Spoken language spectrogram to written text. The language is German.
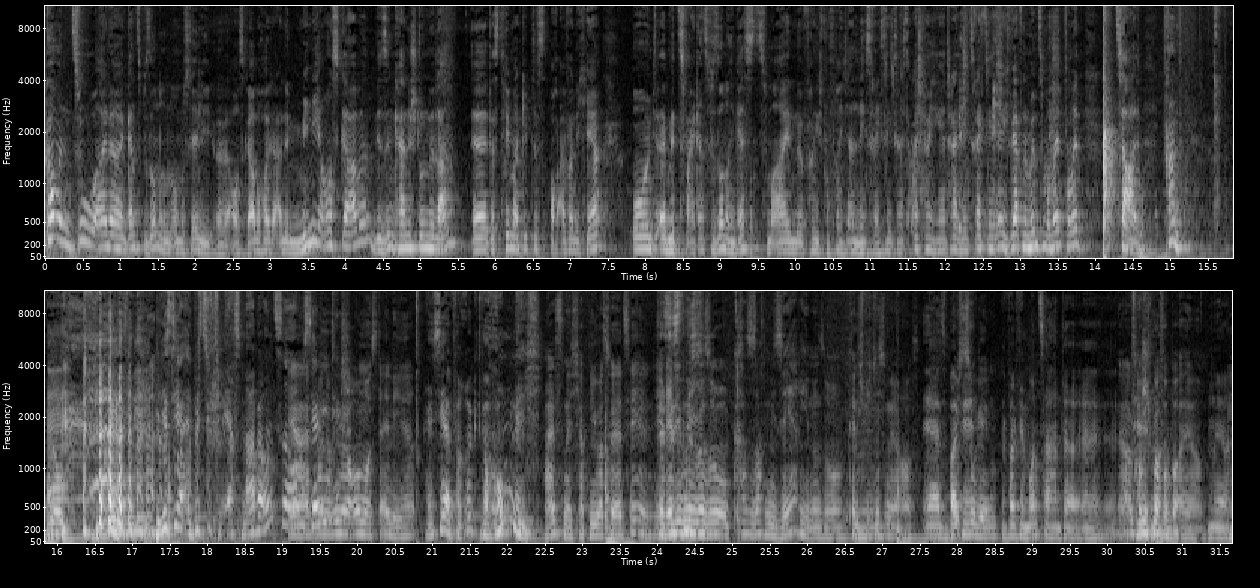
Willkommen zu einer ganz besonderen Daily äh. Heute eine Mini-Ausgabe. Wir sind keine Stunde lang. Äh, das Thema gibt es auch einfach nicht her. Und äh, mit zwei ganz besonderen Gästen. Zum einen fange ich, wo fange ich an? Links, rechts, links, rechts. Oh, ich kann mich nicht entscheiden. Links, rechts, links, rechts. Ich werfe eine Münze. Moment, Moment. Zahl. Trant. Hallo. du bist ja, bist du zum ersten Mal bei uns? Ja, Almost ich war Daily noch nie Tisch? bei Almost Daily, ja. Das ist ja verrückt. Warum nicht? Weiß nicht, ich habe nie was zu erzählen. Ihr redet immer über so krasse Sachen wie Serien und so. Kenne ich mich nicht so mehr aus. Ja, sobald Muss ich wir, zugeben. sobald wir Monster Hunter. Äh, Ja, komm ich mal vorbei, ja. Ja.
